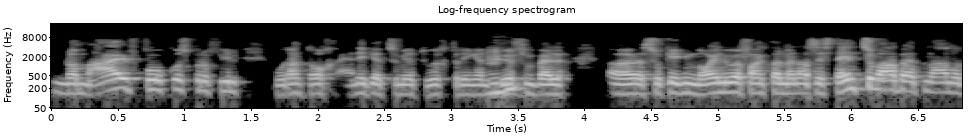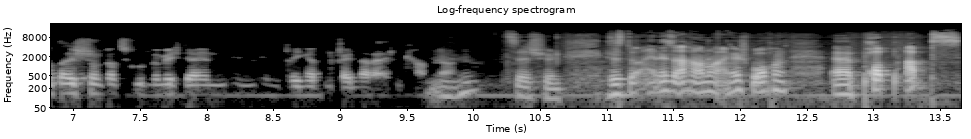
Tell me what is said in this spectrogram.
Normal-Fokus-Profil, wo dann doch einige zu mir durchdringen mhm. dürfen, weil äh, so gegen 9 Uhr fängt dann mein Assistent zum Arbeiten an und da ist schon ganz gut, wenn mich der in, in, in dringenden Fällen erreichen kann. Ja. Mhm. Sehr schön. Jetzt hast du eine Sache auch noch angesprochen, äh, Pop-ups.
